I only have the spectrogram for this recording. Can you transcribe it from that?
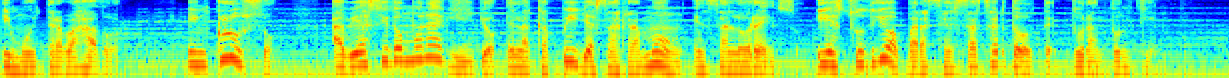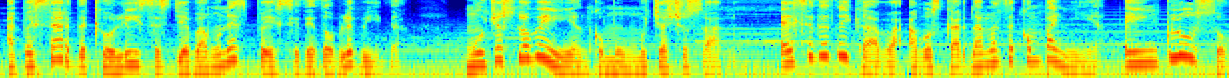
y muy trabajador. Incluso había sido monaguillo en la capilla San Ramón en San Lorenzo y estudió para ser sacerdote durante un tiempo. A pesar de que Ulises llevaba una especie de doble vida, Muchos lo veían como un muchacho sano. Él se dedicaba a buscar damas de compañía e incluso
